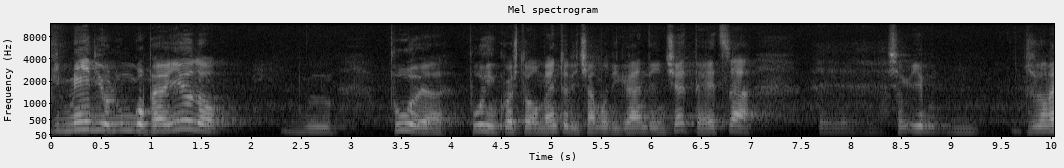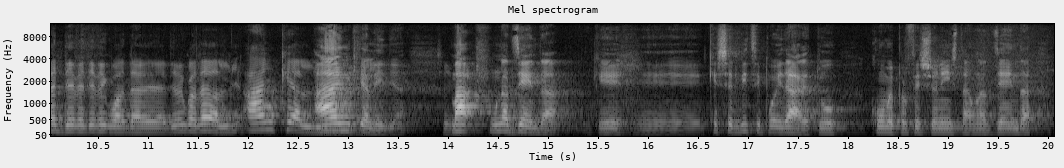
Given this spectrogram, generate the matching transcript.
di medio-lungo periodo, mh, pur, pur, in questo momento diciamo, di grande incertezza, eh, io, secondo me deve, deve guardare, deve guardare anche all'India. Anche all'India. Sì. Ma un'azienda, che, eh, che servizi puoi dare tu come professionista un'azienda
